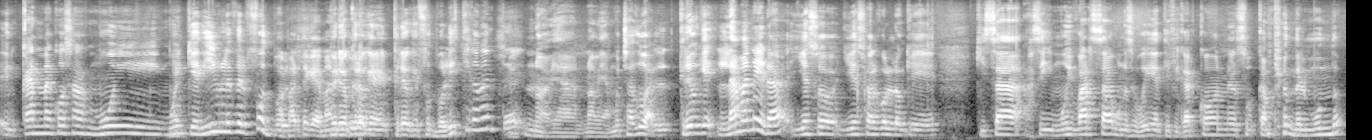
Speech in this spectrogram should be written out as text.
encarna cosas muy, muy queribles del fútbol. aparte que además pero creo que, creo que futbolísticamente Sí. no había, no había muchas dudas. Creo que la manera, y eso, y eso es algo en lo que quizá así muy Barça uno se puede identificar con el subcampeón del mundo,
